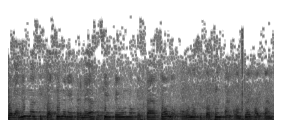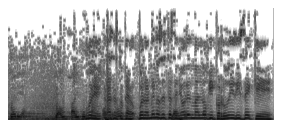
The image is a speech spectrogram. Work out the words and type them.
por la misma situación de la enfermedad se siente uno que está solo con una situación tan compleja y tan seria que a un país es Muy bien, gracias. Tocayo. Bueno, al menos este señor es más lógico. Rudy dice que,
